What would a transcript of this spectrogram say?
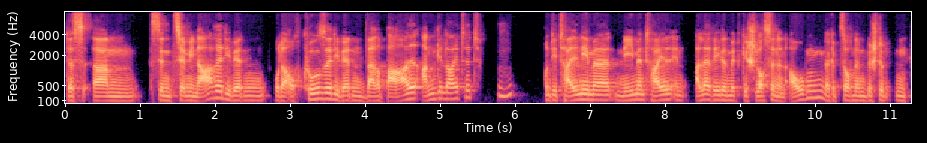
Das ähm, sind Seminare, die werden oder auch Kurse, die werden verbal angeleitet. Mhm. Und die Teilnehmer nehmen teil in aller Regel mit geschlossenen Augen. Da gibt es auch einen bestimmten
